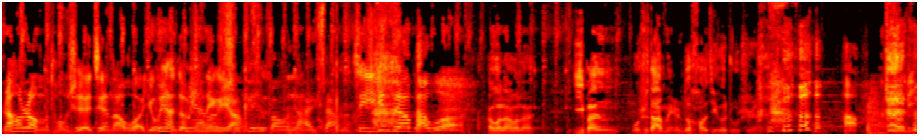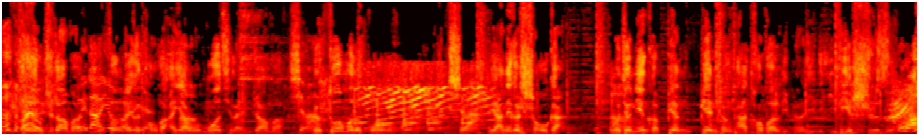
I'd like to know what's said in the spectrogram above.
然后让我们同学见到我永远都是那个样子。可以帮我拿一下吗？所以一定不要把我。哎，我来，我来。一般我是大美人，都好几个主持人。好，而且你知道吗？李峰这个头发，哎呀，我摸起来，你知道吗？是吗？有多么的光滑，是吧？哎呀，那个手感，我就宁可变变成他头发里面的一一粒狮子。哇！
